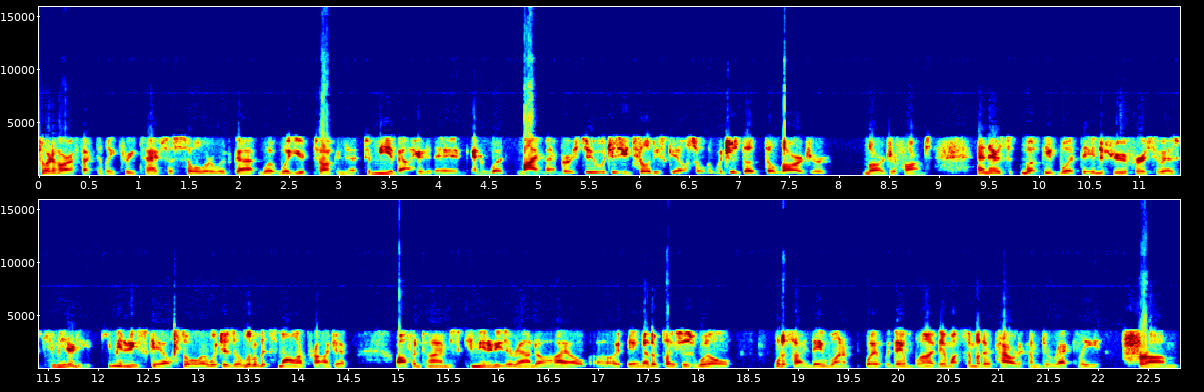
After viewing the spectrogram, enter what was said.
sort of are effectively three types of solar. We've got what, what you're talking to, to me about here today and, and what my members do, which is utility scale solar, which is the, the larger larger farms. And there's what people what the industry refers to as community community scale solar, which is a little bit smaller project. Oftentimes, communities around Ohio uh, and other places will will decide they want to they want they want some of their power to come directly from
